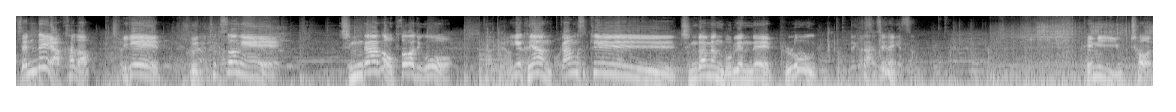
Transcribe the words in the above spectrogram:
센데 약하다. 이게 그 특성에 증가가 없어가지고 이게 그냥 깡 스킬 증가면 모르겠는데 별로 그안 세네. 데미지 6,000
